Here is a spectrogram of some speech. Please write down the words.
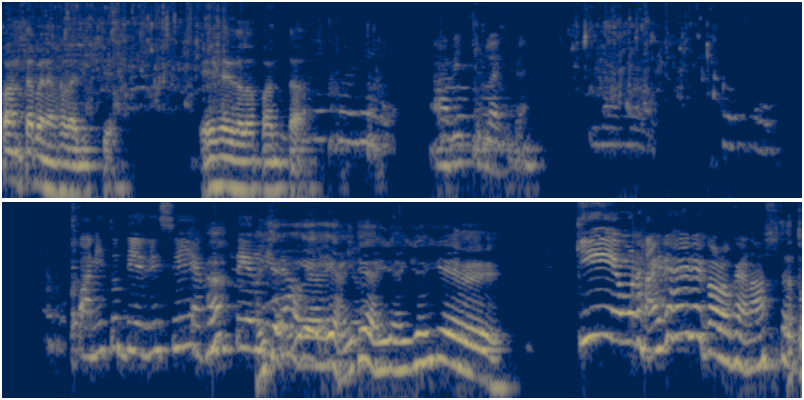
পান্তা বানা ফেলা দিচ্ছে। এই হয়ে গেল পান্তা। আর একটু লাগবে। পানি তো দিয়ে দিছি এখন তেল এই যে, দিতে হবে কি এমন হাইরে হাইরে করো কেন? আসতে এত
